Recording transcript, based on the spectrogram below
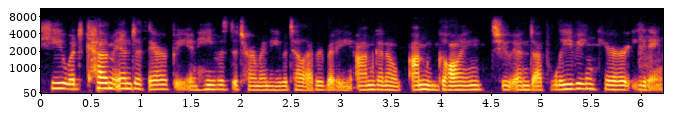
he would come into therapy and he was determined he would tell everybody i'm going to i'm going to end up leaving here eating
